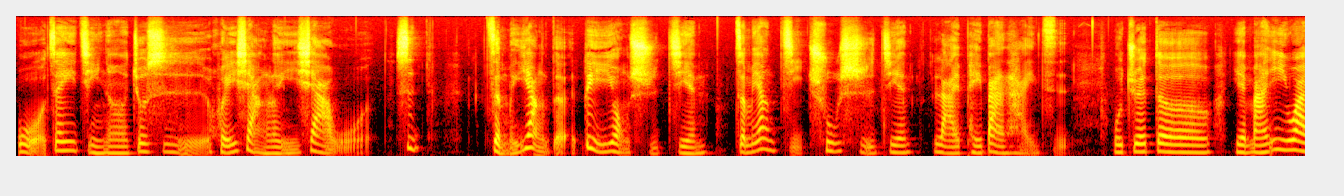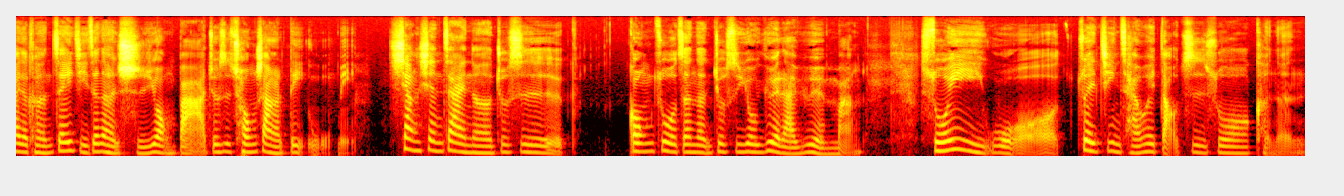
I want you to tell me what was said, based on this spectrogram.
我这一集呢，就是回想了一下，我是怎么样的利用时间，怎么样挤出时间来陪伴孩子。我觉得也蛮意外的，可能这一集真的很实用吧，就是冲上了第五名。像现在呢，就是工作真的就是又越来越忙，所以我最近才会导致说，可能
